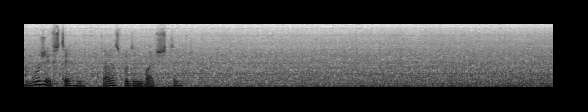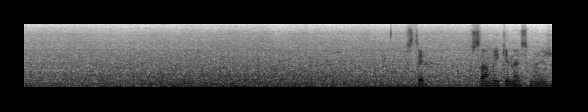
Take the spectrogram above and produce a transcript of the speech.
А може і встигну. Зараз будемо бачити. Встиг. В самий кінець майже.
